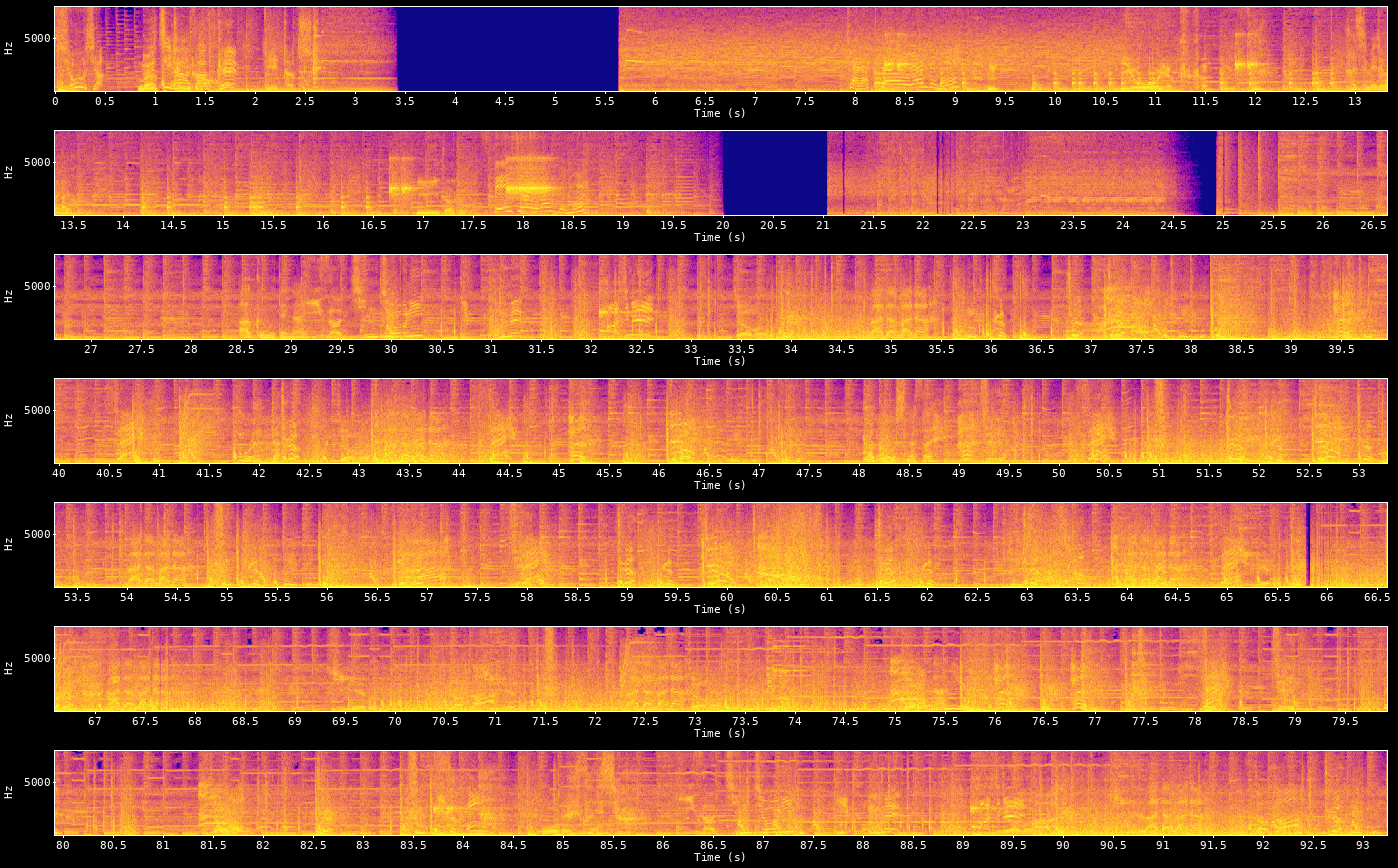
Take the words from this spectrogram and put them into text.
勝者内葉サスケいたちキャラクターを選んでねようやくか始めるわよいいだろうステージを選んでね悪夢でない。いざ尋常に1本目始め！邪魔。まだまだ。もらった。まだ邪魔。まだ覚悟しなさい。まだまだ。まだまだ消える。まだまだ消える。まだまだ。何を見てる？尋常に2本目。始め。まだまだ。そこ。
